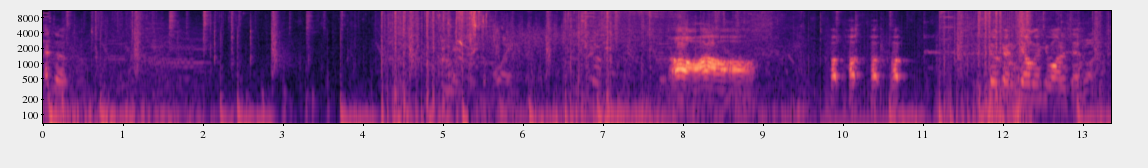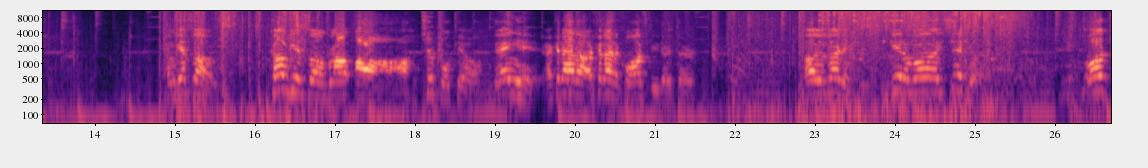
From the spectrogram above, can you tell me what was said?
Heads up. Oh, Hup, hup, hup, hup. Still couldn't kill me if you wanted to. Come get some. Come get some, bro. Aw, triple kill. Dang it. I could have had could have had a quad feed right there. Oh, he was hiding. Get him, boy. Sick him. What?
